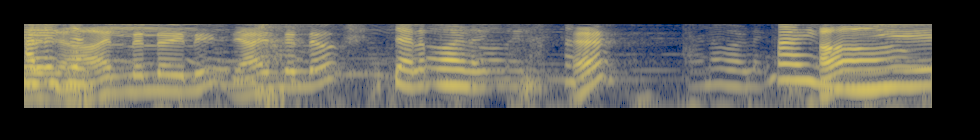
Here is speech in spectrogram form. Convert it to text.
ഞാനില്ലല്ലോ അതിൽ ഞാനില്ലല്ലോ. ചിലപ്പോ ഏ? അയ്യേ.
